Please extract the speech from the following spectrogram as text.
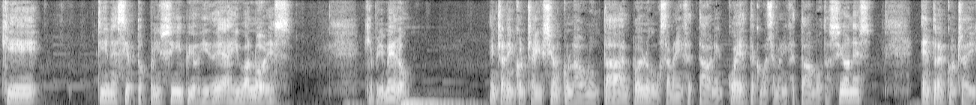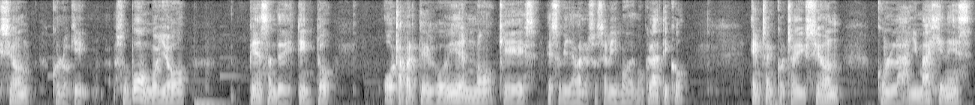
que tiene ciertos principios, ideas y valores que primero entran en contradicción con la voluntad del pueblo, como se ha manifestado en encuestas, como se ha manifestado en votaciones, entra en contradicción con lo que supongo yo piensan de distinto otra parte del gobierno, que es eso que llaman el socialismo democrático, entra en contradicción con las imágenes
